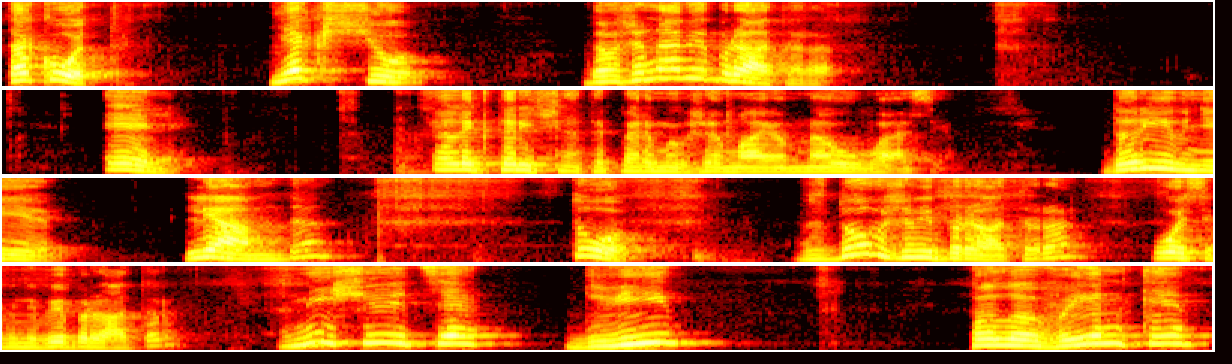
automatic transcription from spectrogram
Так от, якщо довжина вібратора L, електрична тепер ми вже маємо на увазі, дорівнює лямбда, то вздовж вібратора, ось він вібратор, вміщується дві половинки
